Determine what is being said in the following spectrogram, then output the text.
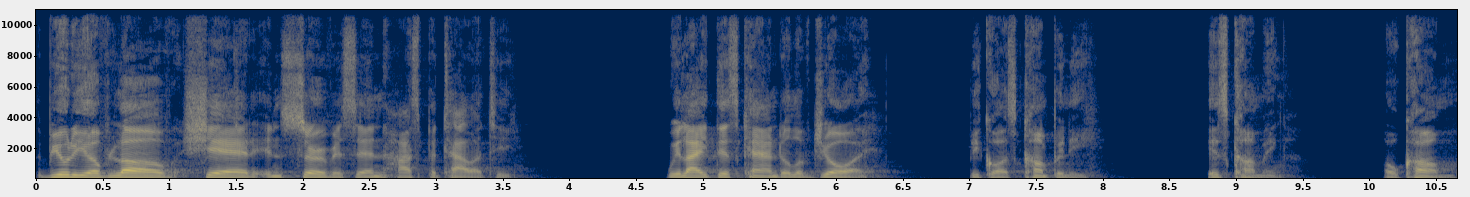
the beauty of love shared in service and hospitality. We light this candle of joy because company is coming. Oh, come,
